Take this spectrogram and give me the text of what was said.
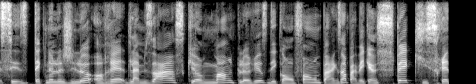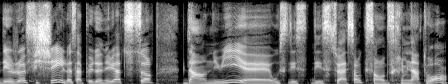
ces technologies-là auraient de la misère, ce qui augmente le risque des confondre, par exemple, avec un suspect qui serait déjà fiché. Là, ça peut donner lieu à toutes sortes d'ennuis, aussi des, situations qui sont discriminatoires.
